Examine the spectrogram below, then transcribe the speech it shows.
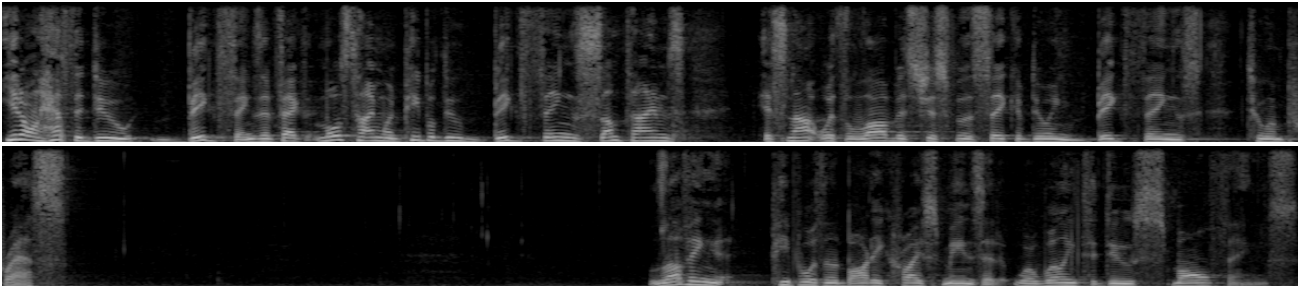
You don't have to do big things. In fact, most time when people do big things, sometimes it's not with love, it's just for the sake of doing big things to impress. Loving people within the body of Christ means that we're willing to do small things,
